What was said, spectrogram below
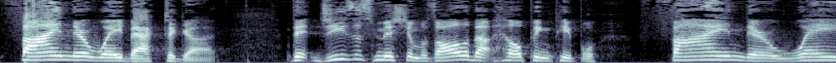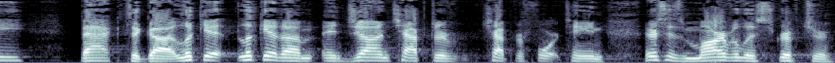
find their way back to God. That Jesus' mission was all about helping people find their way back to God. Look at look at um in John chapter chapter 14. There's this marvelous scripture.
